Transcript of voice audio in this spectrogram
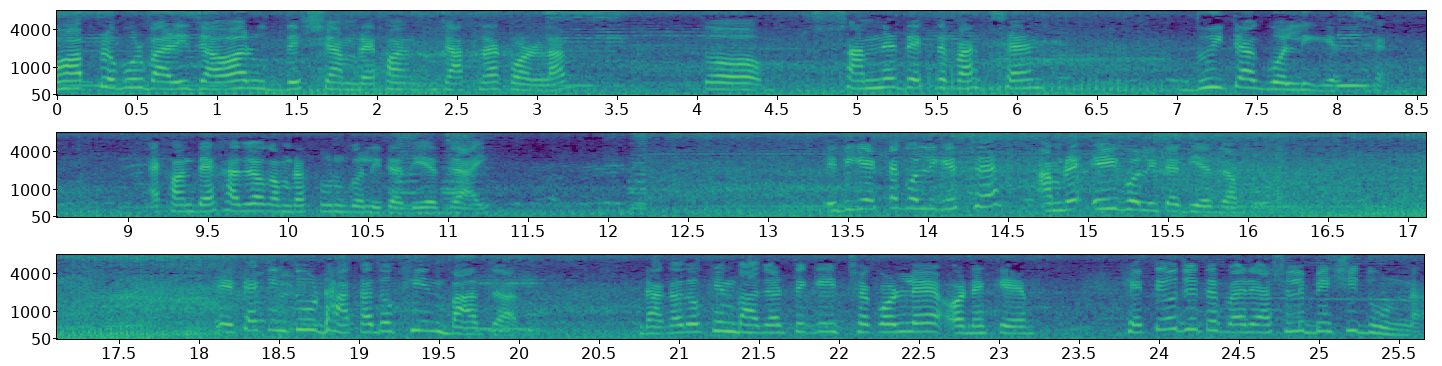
মহাপ্রভুর বাড়ি যাওয়ার উদ্দেশ্যে আমরা এখন যাত্রা করলাম। তো সামনে দেখতে পাচ্ছেন, দুইটা গলি গেছে। এখন দেখা যাক আমরা কোন গলিটা দিয়ে যাই। এদিকে একটা গলি গেছে, আমরা এই গলিটা দিয়ে যাব। এটা কিন্তু ঢাকা দক্ষিণ বাজার। ঢাকা দক্ষিণ বাজার থেকে ইচ্ছা করলে অনেকে হেঁটেও যেতে পারে, আসলে বেশি দূর না।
